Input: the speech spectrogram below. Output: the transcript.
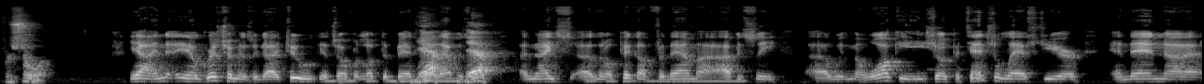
for sure. Yeah, and you know Grisham is a guy too who gets overlooked a bit. Yeah, that was yeah. a, a nice uh, little pickup for them. Uh, obviously, uh, with Milwaukee, he showed potential last year, and then uh,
